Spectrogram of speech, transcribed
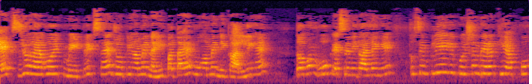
एक्स जो है वो एक मैट्रिक्स है, जो कि हमें नहीं पता है, वो हमें निकालनी है। तो अब हम वो कैसे निकालेंगे? तो सिंपली एक इक्वेशन दे रखी है आपको।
